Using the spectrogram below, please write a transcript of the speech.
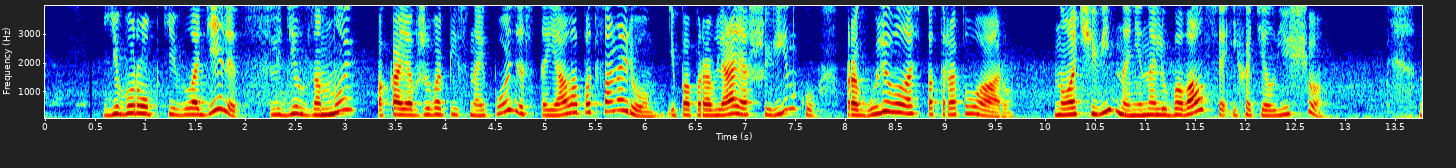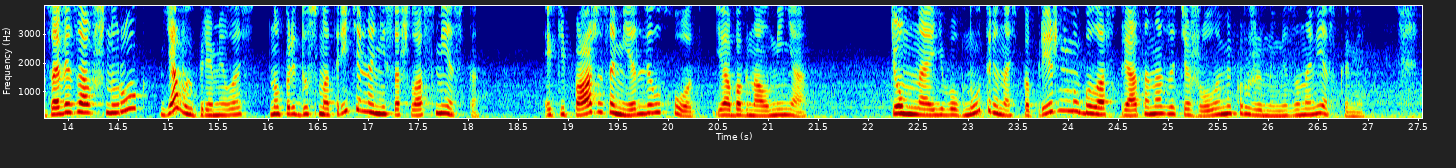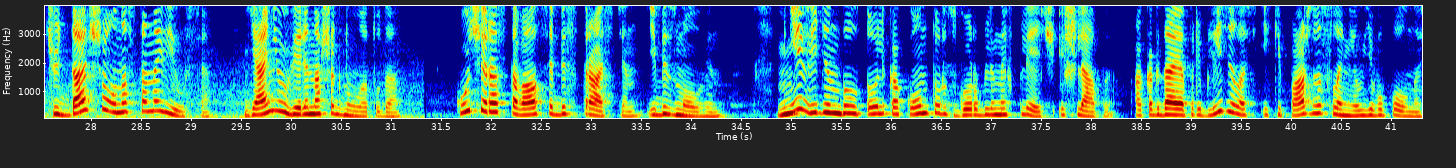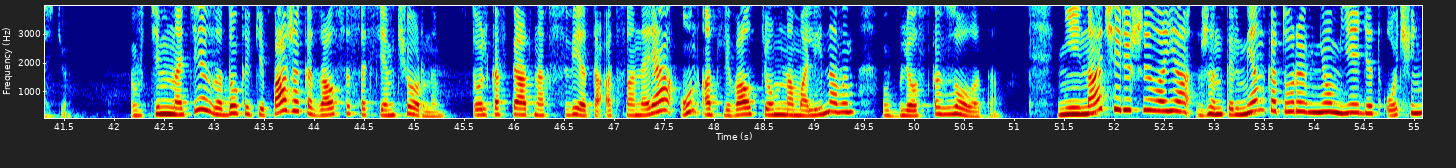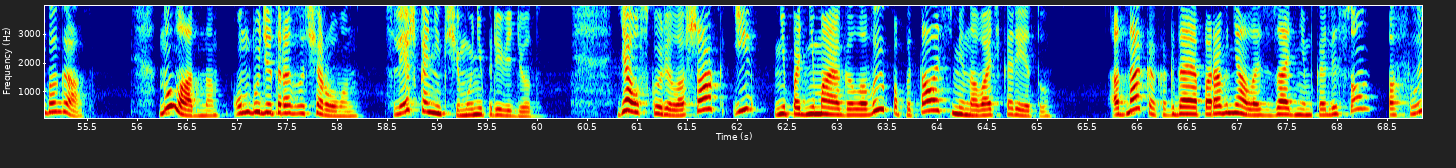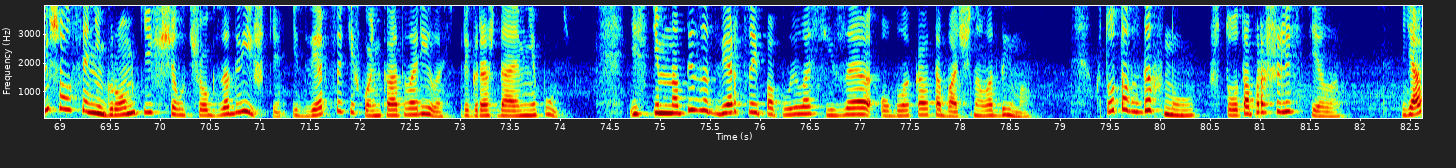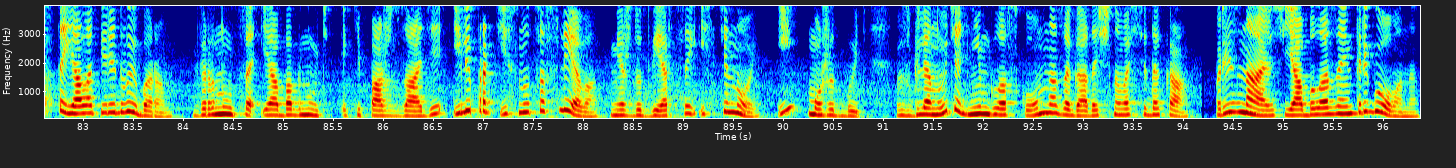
Его робкий владелец следил за мной, пока я в живописной позе стояла под фонарем и, поправляя ширинку, прогуливалась по тротуару но, очевидно, не налюбовался и хотел еще. Завязав шнурок, я выпрямилась, но предусмотрительно не сошла с места. Экипаж замедлил ход и обогнал меня. Темная его внутренность по-прежнему была спрятана за тяжелыми кружевными занавесками. Чуть дальше он остановился. Я неуверенно шагнула туда. Кучер оставался бесстрастен и безмолвен. Мне виден был только контур сгорбленных плеч и шляпы, а когда я приблизилась, экипаж заслонил его полностью. В темноте задок экипажа казался совсем черным. Только в пятнах света от фонаря он отливал темно-малиновым в блестках золота. Не иначе, решила я, джентльмен, который в нем едет, очень богат. Ну ладно, он будет разочарован. Слежка ни к чему не приведет. Я ускорила шаг и, не поднимая головы, попыталась миновать карету. Однако, когда я поравнялась с задним колесом, послышался негромкий щелчок задвижки, и дверца тихонько отворилась, преграждая мне путь. Из темноты за дверцей поплыло сизое облако табачного дыма. Кто-то вздохнул, что-то прошелестело. Я стояла перед выбором – вернуться и обогнуть экипаж сзади или протиснуться слева между дверцей и стеной и, может быть, взглянуть одним глазком на загадочного седока. Признаюсь, я была заинтригована.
